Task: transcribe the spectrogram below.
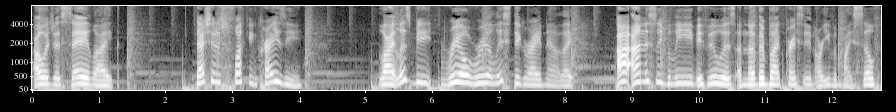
I would just say like that shit is fucking crazy. Like let's be real realistic right now. Like I honestly believe if it was another black person or even myself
